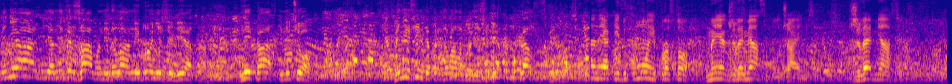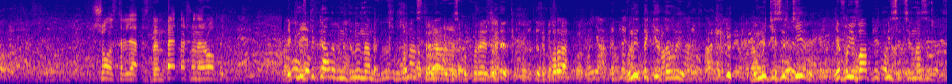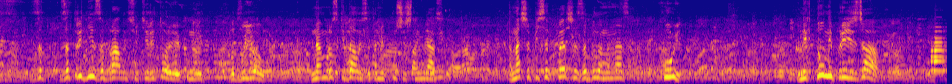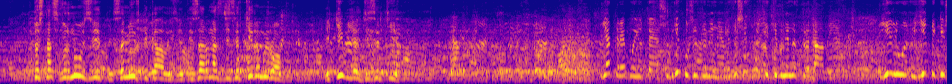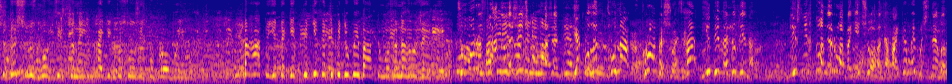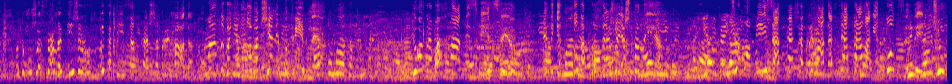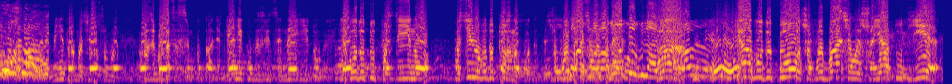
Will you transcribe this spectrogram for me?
Мені армія, ні держава не дала ні бронежилета, ні каски, нічого. Мені жінка передавала бронежилета, поклялся своїм гроші. Ніякої допомоги, просто ми як живе м'ясо получаємося. Живе м'ясо. Що стріляти з БМП, та що не робить. Як ми втикали, вони дали нам, щоб по нас стріляли без попередження. Вони таке дали. Бо ми дезертири. Я воював 5 місяців, нас за, за, 3 дні забрали всю територію, яку ми подвоювали. Нам розкидалися там як пушечне м'ясо. А наша 51-ша забила на нас хуй. Ніхто не приїжджав. Хтось нас вернув звідти, самі втикали звідти. І зараз нас дезертирами роблять. Який я дезертир? Я требую те, щоб їх уже замінили. За 6 місяців вони настрадали. Є, є такі, що держслужбовці сини, хай йдуть послужать, попробують. Багато є таких, під'їхати під любий барту можна нагрузити. Чого Руслана Лежичко може? Я коли вона робить щось, га? Єдина людина. Більш ніхто не робить нічого. Давайте ми почнемо, тому що саме більше розбита 51 бригада. Командування воно взагалі не. Його треба гнати звідси. Він таки тут просежує штани. Чому 51 бригада вся там, а він тут сидить? Чому? Мені треба час, щоб розібратися з цим питанням. Я нікуди звідси не їду. Я буду тут постійно. Постійно буду тут знаходитись, щоб ви бачили мене. Я буду тут, щоб ви бачили, що я тут є.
